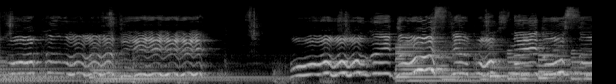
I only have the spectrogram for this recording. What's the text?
Поклади, ой, досі Бог знайду.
